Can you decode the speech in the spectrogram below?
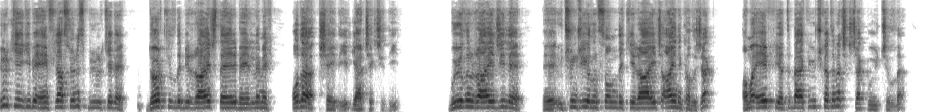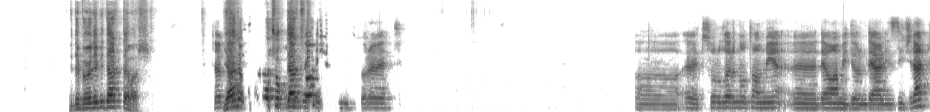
Türkiye gibi enflasyonist bir ülkede 4 yılda bir raiç değeri belirlemek o da şey değil, gerçekçi değil. Bu yılın raiciyle 3. yılın sonundaki raiç aynı kalacak. Ama ev fiyatı belki 3 katına çıkacak bu 3 yılda. Bir de böyle bir dert de var. Tabii. Yani o kadar çok dert var ki. Evet. Evet soruları not almaya e, devam ediyorum değerli izleyiciler.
